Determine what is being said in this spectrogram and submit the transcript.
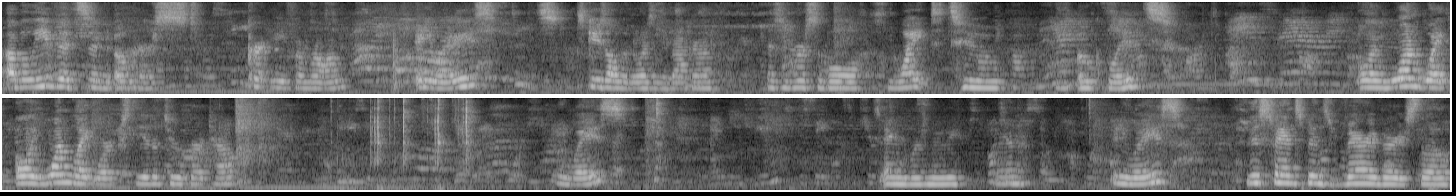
I believe it's an Oakhurst. Correct me if I'm wrong. Anyways, excuse all the noise in the background. It's reversible white to oak blades. Only one white, only one light works. The other two are burnt out. Anyways, it's Angry Birds movie, man. Anyways, this fan spins very, very slow.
